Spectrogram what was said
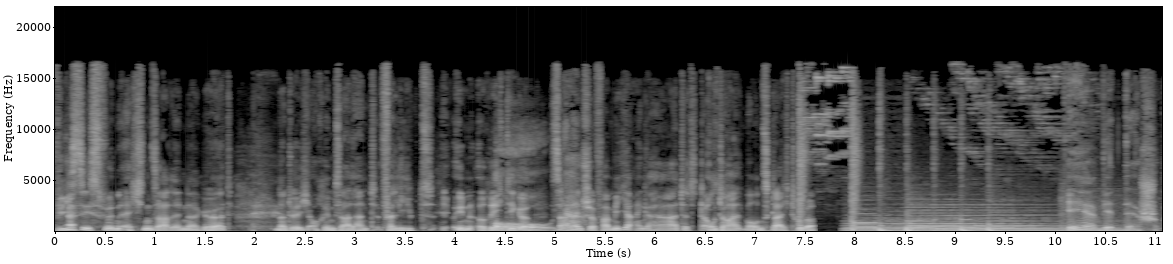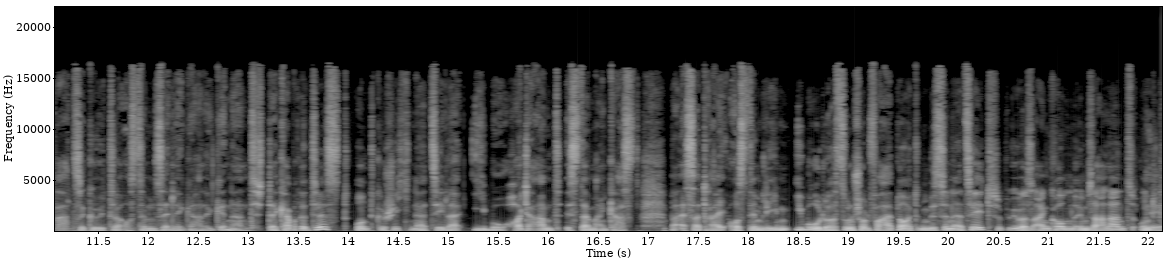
wie es sich für einen echten Saarländer gehört, natürlich auch im Saarland verliebt. In richtige Oh, ja. saarländische Familie eingeheiratet, da unterhalten wir uns gleich drüber. Er wird der schwarze Goethe aus dem Senegal genannt. Der Kabarettist und Geschichtenerzähler Ibo. Heute Abend ist er mein Gast bei SA3 aus dem Leben. Ibo, du hast uns schon vor halb neun ein bisschen erzählt über das Ankommen im Saarland und Ja.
